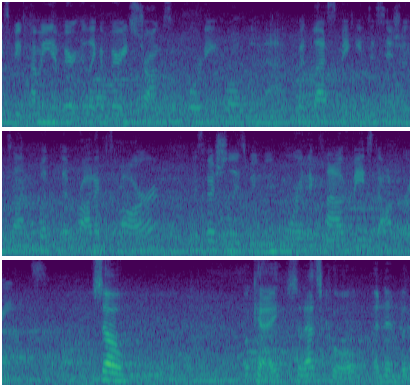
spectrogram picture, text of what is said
is becoming a very like a very strong supporting role in that, but less making decisions on what the products are, especially as we move more into cloud-based offerings. So, okay, so that's cool. And then, but,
